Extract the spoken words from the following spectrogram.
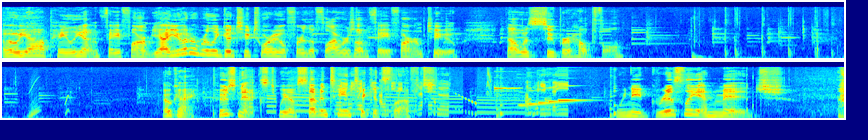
oh yeah, Palia and Fae Farm. Yeah, you had a really good tutorial for the flowers on Fae Farm too. That was super helpful. Okay, who's next? We have 17 tickets left. We need Grizzly and Midge.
